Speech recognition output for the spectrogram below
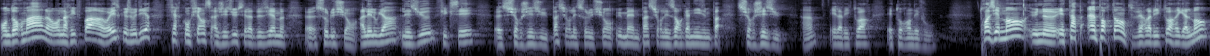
on dort mal, on n'arrive pas. Vous voyez ce que je veux dire? Faire confiance à Jésus, c'est la deuxième euh, solution. Alléluia, les yeux fixés euh, sur Jésus, pas sur les solutions humaines, pas sur les organismes, pas sur Jésus. Hein Et la victoire est au rendez-vous. Troisièmement, une étape importante vers la victoire également,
